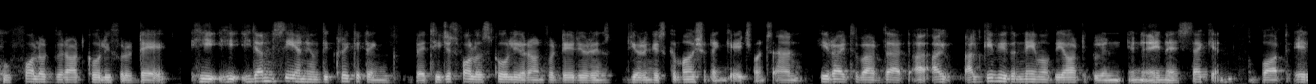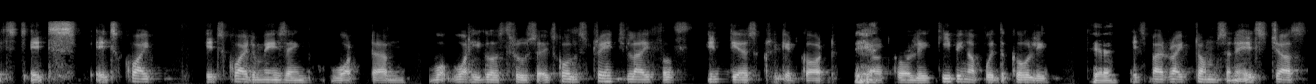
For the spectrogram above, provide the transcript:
who followed Virat Kohli for a day. He, he he doesn't see any of the cricketing bit. He just follows Kohli around for a day during during his commercial engagements, and he writes about that. I, I I'll give you the name of the article in, in, in a second, but it's it's it's quite it's quite amazing what um what what he goes through. So it's called the strange life of India's cricket god Yeah. Virat Kohli, keeping up with the Kohli. Yeah. It's by Wright Thompson. It's just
